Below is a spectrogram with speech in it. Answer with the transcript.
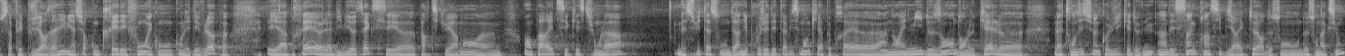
ça fait plusieurs années, bien sûr, qu'on crée des fonds et qu'on qu les développe. Et après, euh, la bibliothèque s'est euh, particulièrement euh, emparée de ces questions-là. Mais suite à son dernier projet d'établissement, qui est à peu près un an et demi, deux ans, dans lequel la transition écologique est devenue un des cinq principes directeurs de son, de son action.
